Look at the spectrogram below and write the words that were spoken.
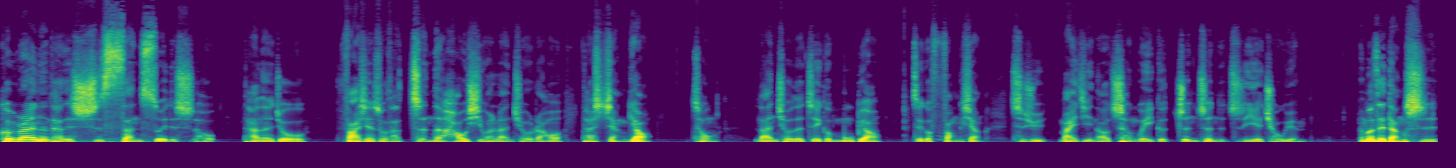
Kobe Bryant 呢，他在十三岁的时候，他呢就发现说，他真的好喜欢篮球，然后他想要从篮球的这个目标、这个方向持续迈进，然后成为一个真正的职业球员。那么在当时，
